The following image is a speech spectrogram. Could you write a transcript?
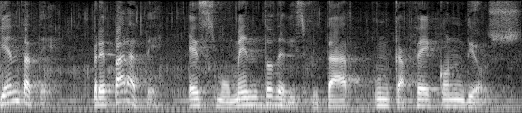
Siéntate, prepárate, es momento de disfrutar un café con Dios.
